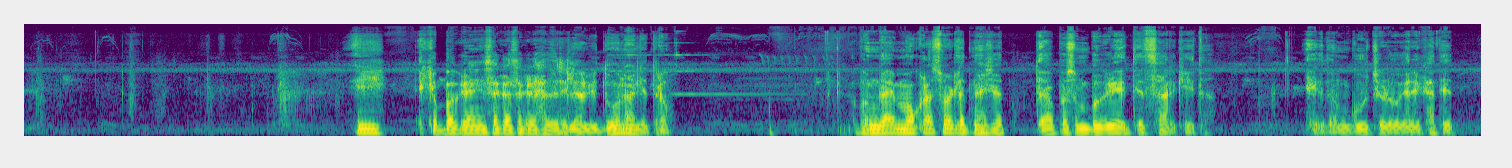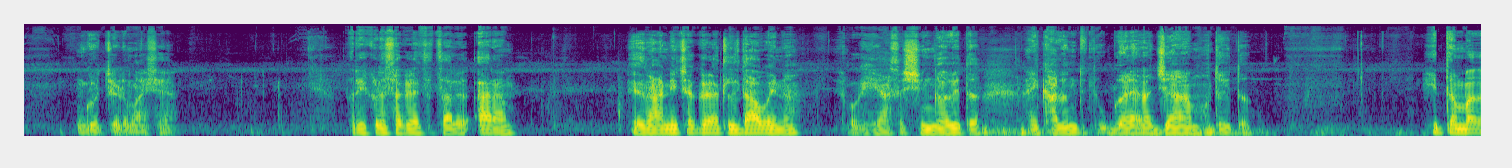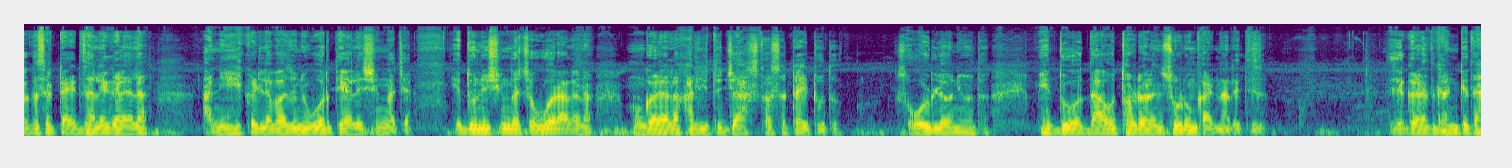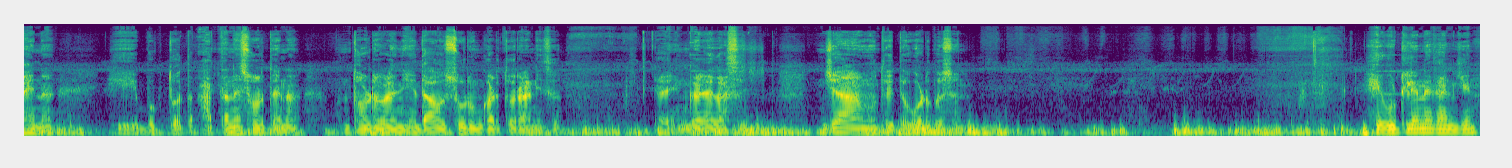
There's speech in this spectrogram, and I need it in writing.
ही एका बगड्याने सकाळ सकाळी हजेरी लावली. दोन आलेत राव. आपण गाय मोकळा सोडल्यात नाही ह्याच्यात त्यापासून बगळे येतात सारखे इथं. एकदम गोचिड वगैरे खातात. गोचिड माश्या. तर इकडं सगळ्याचं चालू आहे. आराम. हे राणीच्या गळ्यातलं दाव आहे ना हे बघा हे असं शिंगाव येतं आणि खालून तिथं गळ्याला जाम होतो इथं. ही बघा कसं टाईट झालंय गळ्याला. आणि इकडल्या बाजूने वरती आलं शिंगाच्या. हे दोन्ही शिंगाच्या वर आलं ना मग गळ्याला खाली इथं जास्त असं टाईट होतं. असं ओढल्याने होतं. मी हे दो दाव थोड्या वेळाने सोडून काढणार आहे तिचं. त्याच्या गळ्यात घंटीत आहे ना हे बघतो आता. आता नाही सोडताय ना पण थोड्या वेळाने हे दाव सोडून काढतो राणीचं. काय गळ्याला असं जाम होतं इथं वड बसून. हे उठले नाही आणखीन?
